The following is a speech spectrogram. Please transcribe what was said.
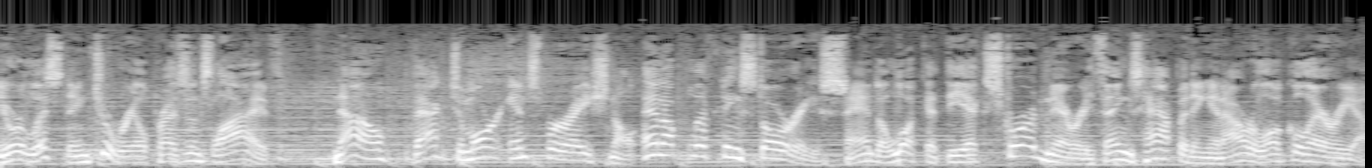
You're listening to Real Presence Live. Now, back to more inspirational and uplifting stories and a look at the extraordinary things happening in our local area.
